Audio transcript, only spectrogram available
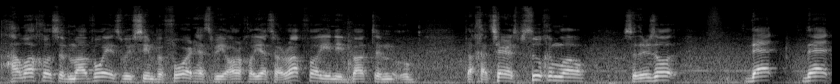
halachos of mavoy, as we've seen before, it has to be archel yetzar rachfa, you need batim b'chatzeres psuchim lo. So there's all, that, that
